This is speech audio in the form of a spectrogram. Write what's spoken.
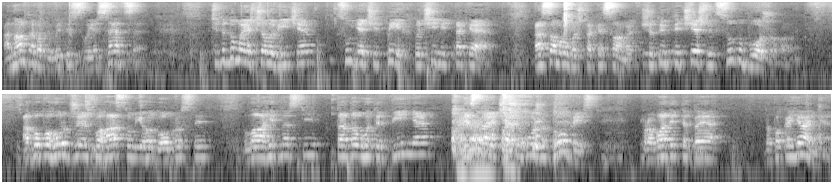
А нам треба дивитись своє серце. Чи ти думаєш, чоловіче, судячи тих, хто чинить таке, а сам робиш таке саме, що ти втечеш від суду Божого, або погорджуєш багатством його добрости, лагідності та довготерпіння, не знаючи, що Божа добрість провадить тебе до покаяння.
